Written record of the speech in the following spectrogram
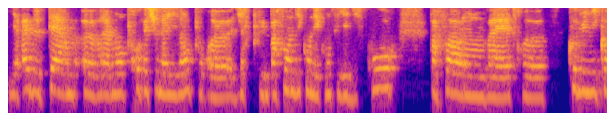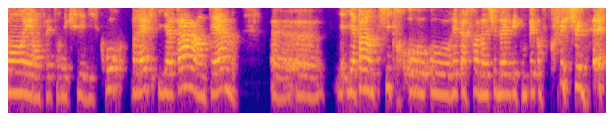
il a pas de terme euh, vraiment professionnalisant pour euh, dire plume. Parfois, on dit qu'on est conseiller discours, parfois, on va être communicant et en fait, on écrit les discours. Bref, il n'y a pas un terme, il n'y a, pas un titre au, répertoire national des compétences professionnelles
